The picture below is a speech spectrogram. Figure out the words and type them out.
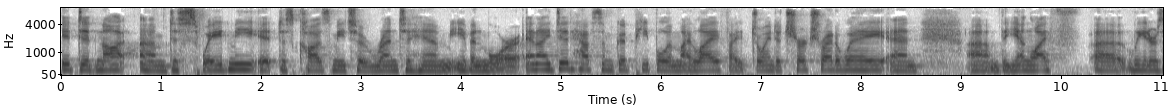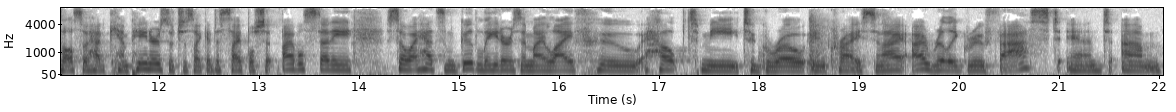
it did not um, dissuade me. It just caused me to run to Him even more. And I did have some good people in my life. I joined a church right away, and um, the Young Life uh, leaders also had campaigners, which is like a discipleship Bible study. So I had some good leaders in my life who helped me to grow in Christ, and I, I really grew fast and. Um,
